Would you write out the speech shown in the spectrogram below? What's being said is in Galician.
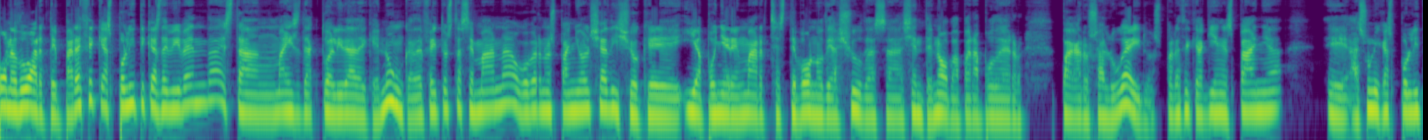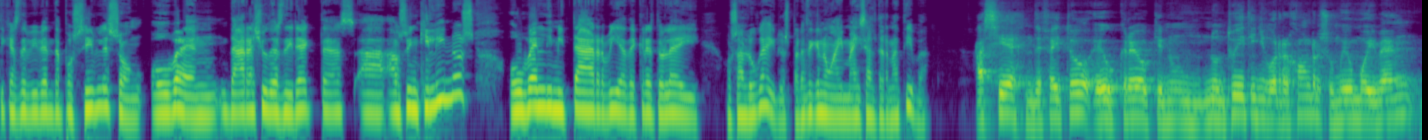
Bueno, Duarte, parece que as políticas de vivenda están máis de actualidade que nunca. De feito, esta semana o goberno español xa dixo que ia poñer en marcha este bono de axudas a xente nova para poder pagar os alugueiros. Parece que aquí en España eh, as únicas políticas de vivenda posibles son ou ben dar axudas directas a, aos inquilinos ou ben limitar vía decreto lei os alugueiros. Parece que non hai máis alternativa. Así é, de feito, eu creo que nun, nun tuit Íñigo Rejón resumiu moi ben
